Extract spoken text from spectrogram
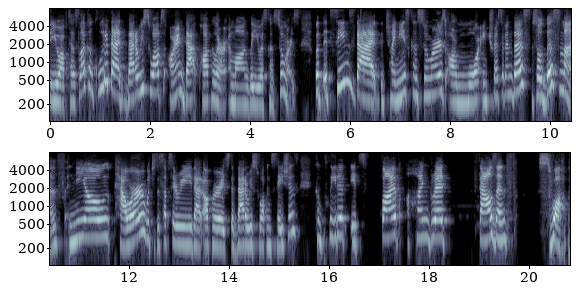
CEO of Tesla, concluded that battery swaps aren't that popular among the US consumers. But it seems that the Chinese consumers are more interested in this. So this month, NIO Power, which is a subsidiary that operates the battery swapping stations, completed its 500,000th swap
